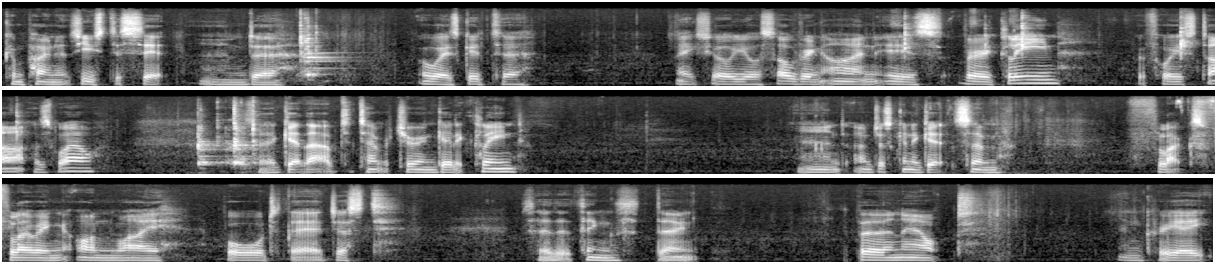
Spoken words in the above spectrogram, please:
components used to sit and uh, always good to make sure your soldering iron is very clean before you start as well. So get that up to temperature and get it clean. And I'm just going to get some flux flowing on my board there just so that things don't burn out and create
